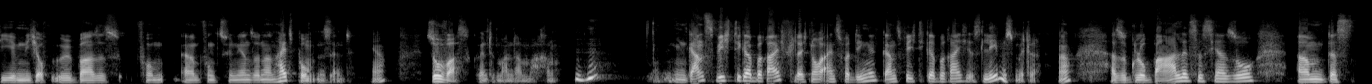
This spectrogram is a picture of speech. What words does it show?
die eben nicht auf Ölbasis fun äh, funktionieren, sondern Heizpumpen sind. Ja, sowas könnte man da machen. Mhm. Ein ganz wichtiger Bereich, vielleicht noch ein, zwei Dinge, ganz wichtiger Bereich ist Lebensmittel. Ne? Also global ist es ja so, ähm, dass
